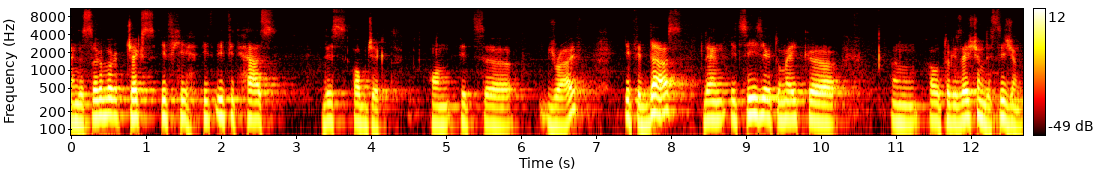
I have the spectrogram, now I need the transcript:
and the server checks if, he, if it has this object on its uh, drive. If it does, then it's easier to make uh, an authorization decision.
